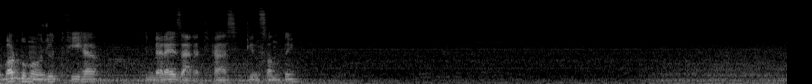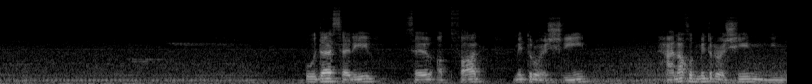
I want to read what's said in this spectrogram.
وبرضه موجود فيها البرايز على ارتفاع ستين سنتي. وده سرير سرير أطفال متر وعشرين. هناخد متر وعشرين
